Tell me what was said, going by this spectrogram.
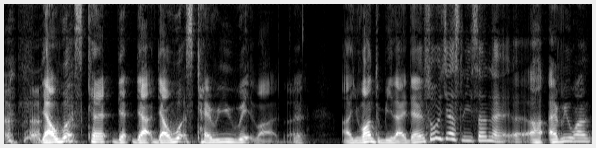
their, words ca- their, their, their words carry weight. Ma. Uh, you want to be like them. So just listen. Like, uh, everyone,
